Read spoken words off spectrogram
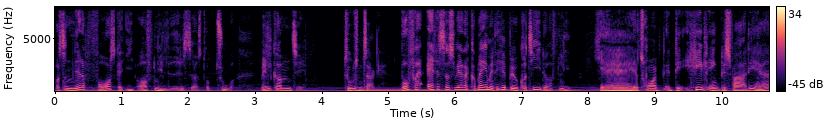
og som netop forsker i offentlig ledelse og struktur. Velkommen til. Tusind tak. Hvorfor er det så svært at komme af med det her byråkrati i det offentlige? Ja, jeg tror, at det helt enkle svar, det er,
